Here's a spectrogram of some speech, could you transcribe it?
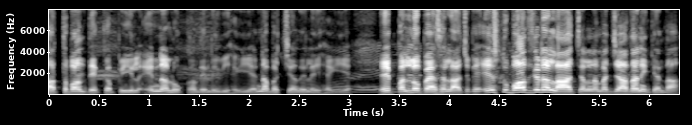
ਹੱਥਬੰਦ ਇੱਕ ਅਪੀਲ ਇਹਨਾਂ ਲੋਕਾਂ ਦੇ ਲਈ ਵੀ ਹੈਗੀ ਹੈ, ਇਹਨਾਂ ਬੱਚਿਆਂ ਦੇ ਲਈ ਹੈਗੀ ਹੈ। ਇਹ ਪੱਲੋ ਪੈਸੇ ਲਾ ਚੁੱਕੇ। ਇਸ ਤੋਂ ਬਾਅਦ ਜਿਹੜਾ ਲਾ ਚੱਲਣਾ, ਮੈਂ ਜ਼ਿਆਦਾ ਨਹੀਂ ਕਹਿੰਦਾ,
